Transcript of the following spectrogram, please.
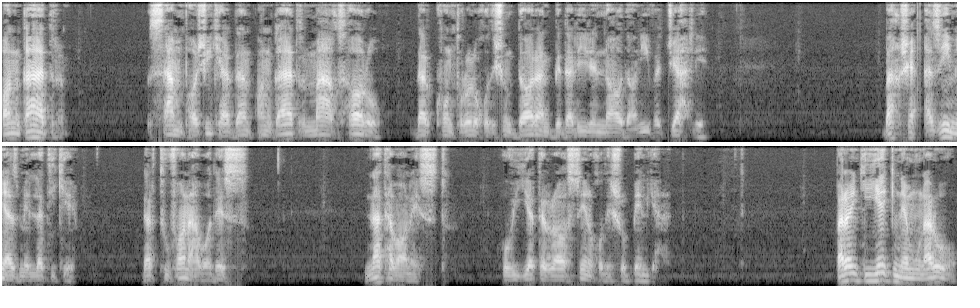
آنقدر سمپاشی کردند آنقدر مغزها رو در کنترل خودشون دارند به دلیل نادانی و جهل بخش عظیمی از ملتی که در طوفان حوادث نتوانست هویت راستین خودش رو بنگرد. برای اینکه یک نمونه رو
